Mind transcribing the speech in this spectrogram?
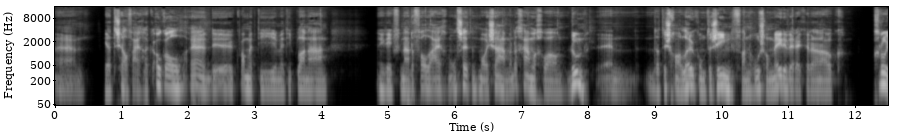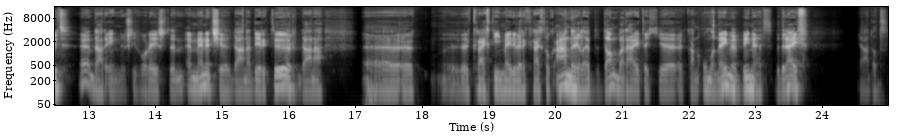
ehm, die had zelf eigenlijk ook al, kwam met die, met die plannen aan. En ik denk van nou, dat valt eigenlijk ontzettend mooi samen. Dat gaan we gewoon doen. En dat is gewoon leuk om te zien van hoe zo'n medewerker dan ook groeit hè, daarin. Dus die wordt eerst een manager, daarna directeur, daarna uh, krijgt die medewerker krijgt ook aandelen. De dankbaarheid dat je kan ondernemen binnen het bedrijf. Ja, dat,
